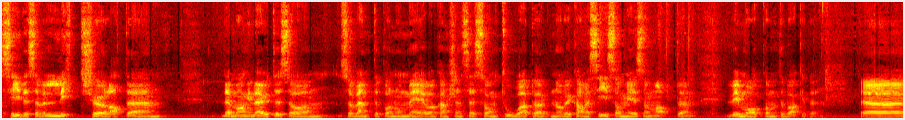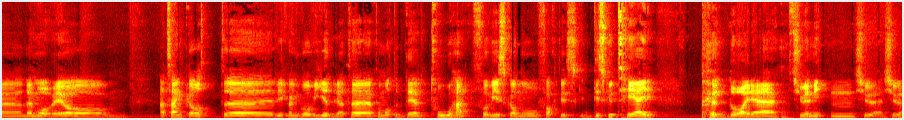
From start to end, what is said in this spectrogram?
sier det seg vel litt sjøl at det, det er mange der ute som, som, venter på noe mer, og kanskje en sesong to av puben. Og vi kan vel si så mye som at vi må komme tilbake til det. Det, det må vi. og jeg tenker at uh, vi kan gå videre til på en måte del to her, for vi skal nå faktisk diskutere PUD-året 2019-2020.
